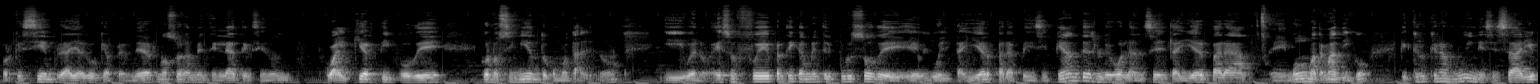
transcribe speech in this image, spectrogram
porque siempre hay algo que aprender, no solamente en látex, sino en cualquier tipo de conocimiento como tal, ¿no? Y bueno, eso fue prácticamente el curso de, el taller para principiantes, luego lancé el taller para eh, modo matemático, que creo que era muy necesario,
